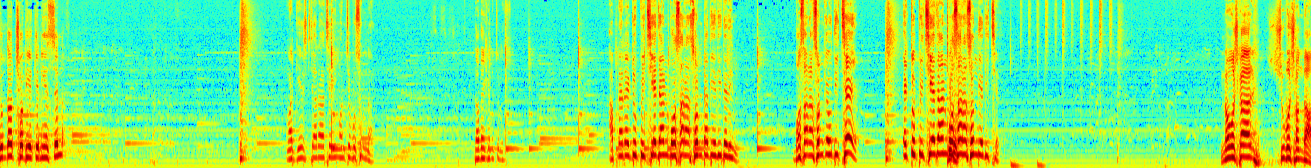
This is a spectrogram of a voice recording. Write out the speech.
সুন্দর ছবি এঁকে নিয়ে এসেছেন আমার গেস্ট যারা আছে এই মঞ্চে বসুন না। দাদা এখানে চলে আপনারা একটু পিছিয়ে যান বসার আসনটা দিয়ে দিতে দিন। বসার আসন কেউ দিচ্ছে? একটু পিছিয়ে যান বসার আসন দিয়ে দিচ্ছে। নমস্কার শুভ সন্ধ্যা।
